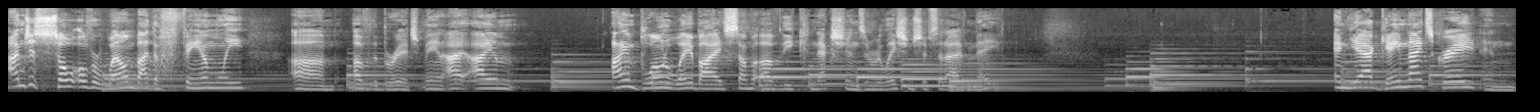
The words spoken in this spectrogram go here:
I'm just so overwhelmed by the family um, of the bridge. Man, I, I, am, I am blown away by some of the connections and relationships that I've made. And yeah, game night's great, and,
